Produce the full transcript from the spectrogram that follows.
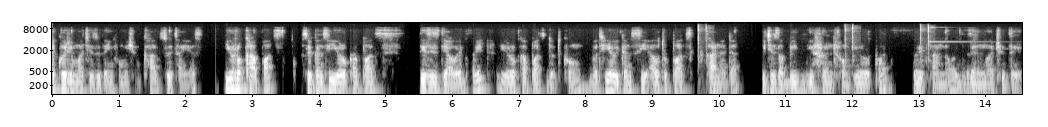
the query matches with the information card, so it's a yes. Eurocar parts. So you can see Eurocar parts. This is their website, eurocarparts.com. But here we can see Auto Parts Canada, which is a bit different from Europarts. So it's a no, it doesn't match with the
